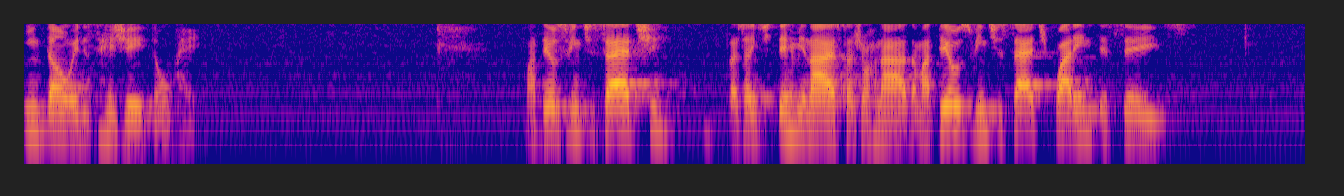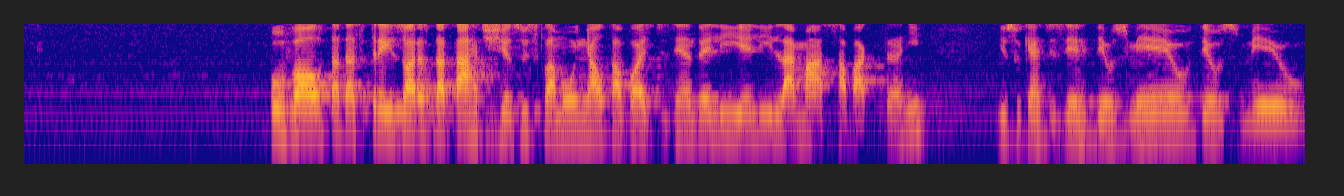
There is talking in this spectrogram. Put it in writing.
Então eles rejeitam o rei. Mateus 27, para a gente terminar essa jornada. Mateus 27, 46. Por volta das três horas da tarde, Jesus clamou em alta voz, dizendo: Eli, Eli, lama. Isso quer dizer: Deus meu, Deus meu,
